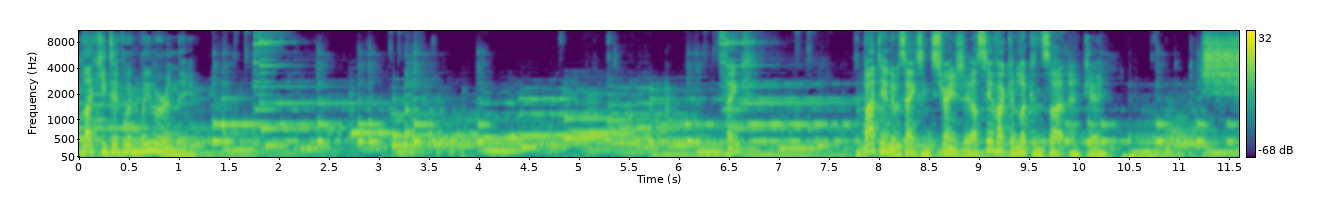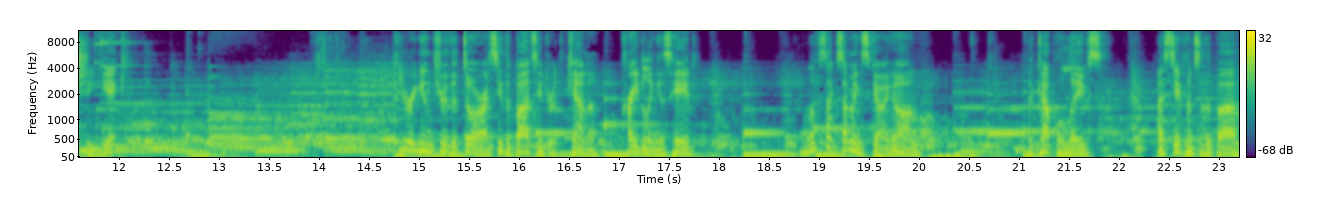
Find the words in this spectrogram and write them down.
Like he did when we were in there. Think? The bartender was acting strangely. I'll see if I can look inside. Okay. Check. Peering in through the door, I see the bartender at the counter, cradling his head. looks like something's going on. The couple leaves. I step into the bar.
